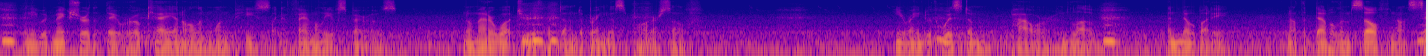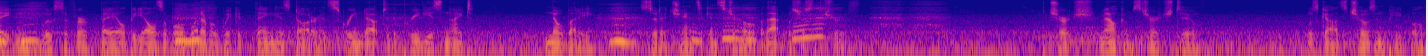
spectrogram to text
And he would make sure that they were okay and all in one piece like a family of sparrows, no matter what Judith had done to bring this upon herself. He reigned with wisdom, power, and love, and nobody, not the devil himself, not Satan, Lucifer, Baal, Beelzebul, whatever wicked thing his daughter had screamed out to the previous night, Nobody stood a chance against Jehovah. That was just the truth. The church, Malcolm's church too, was God's chosen people,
